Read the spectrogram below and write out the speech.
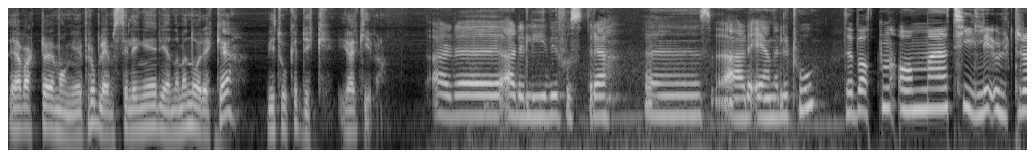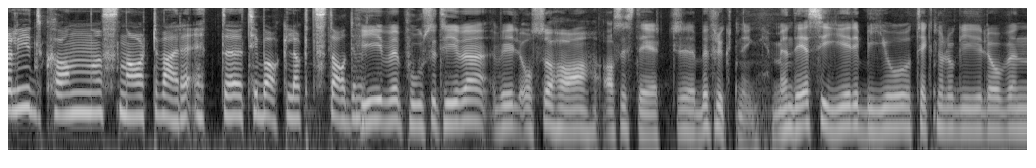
Det har vært mange problemstillinger gjennom en årrekke. Vi tok et dykk i arkivet. Er det, er det liv i fosteret? Eh, Er det én eller to? Debatten om eh, tidlig ultralyd kan snart være et eh, tilbakelagt stadium. Hiv-positive vil også ha assistert eh, befruktning, men det sier bioteknologiloven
